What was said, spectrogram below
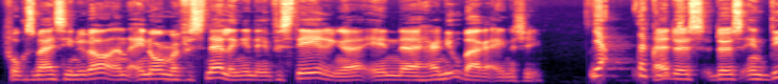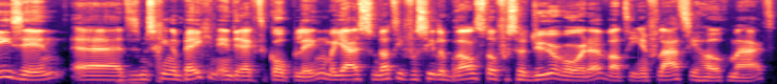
Volgens mij zie je nu wel een enorme versnelling in de investeringen in eh, hernieuwbare energie. Ja, dat klopt. dus, dus in die zin, eh, het is misschien een beetje een indirecte koppeling, maar juist omdat die fossiele brandstoffen zo duur worden, wat die inflatie hoog maakt,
